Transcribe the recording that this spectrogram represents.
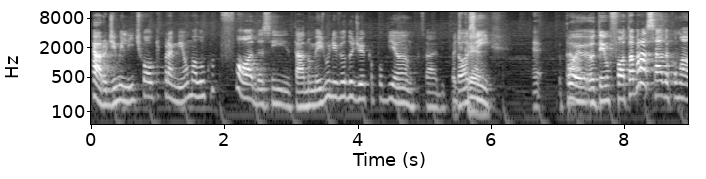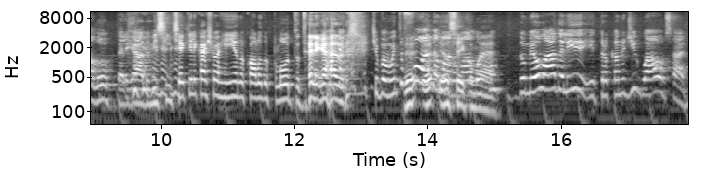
Cara, o Jimmy Litwalk pra mim é um maluco foda, assim. Tá no mesmo nível do Jacopo Bianco, sabe? Pode então, crer. assim... é, Pô, eu, eu tenho foto abraçada com o maluco, tá ligado? Me senti aquele cachorrinho no colo do Pluto, tá ligado? tipo, muito Eu- foda, eu- eu mano. sei o como maluco do meu lado ali e trocando de igual, sabe?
